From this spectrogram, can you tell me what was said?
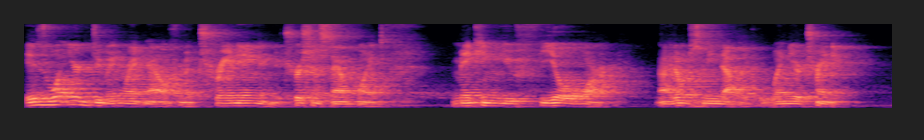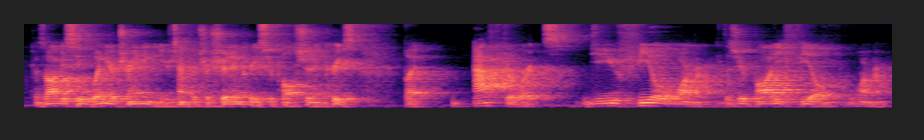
Is what you're doing right now, from a training and nutrition standpoint, making you feel warmer? Now, I don't just mean that like when you're training, because obviously when you're training, your temperature should increase, your pulse should increase. But afterwards, do you feel warmer? Does your body feel warmer?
